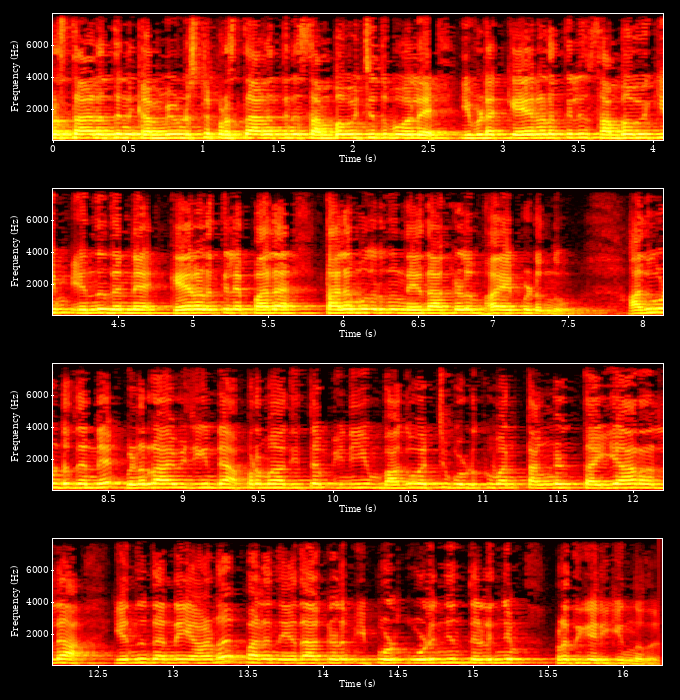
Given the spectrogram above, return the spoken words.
പ്രസ്ഥാനത്തിന് കമ്മ്യൂണിസ്റ്റ് പ്രസ്ഥാനത്തിന് സംഭവിച്ചതുപോലെ ഇവിടെ കേരളത്തിലും സംഭവിക്കും എന്ന് തന്നെ കേരളത്തിലെ പല തലമുതിർന്ന നേതാക്കളും ഭയപ്പെടുന്നു. അതുകൊണ്ട് തന്നെ പിണറായി വിജയന്റെ അപ്രമാദിത്വം ഇനിയും വകവച്ചു കൊടുക്കുവാൻ തങ്ങൾ തയ്യാറല്ല എന്ന് തന്നെയാണ് പല നേതാക്കളും ഇപ്പോൾ ഒളിഞ്ഞും തെളിഞ്ഞും പ്രതികരിക്കുന്നത്.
